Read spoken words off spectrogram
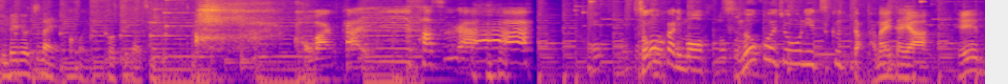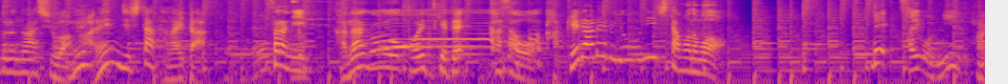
滑り落ちないここに取っ手がついてる。細かいさすが。その他にもすのこ状に作った棚板やテーブルの足をアレンジした棚板。さらに金具を取り付けて傘をかけられるようにしたものも。で最後に、は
